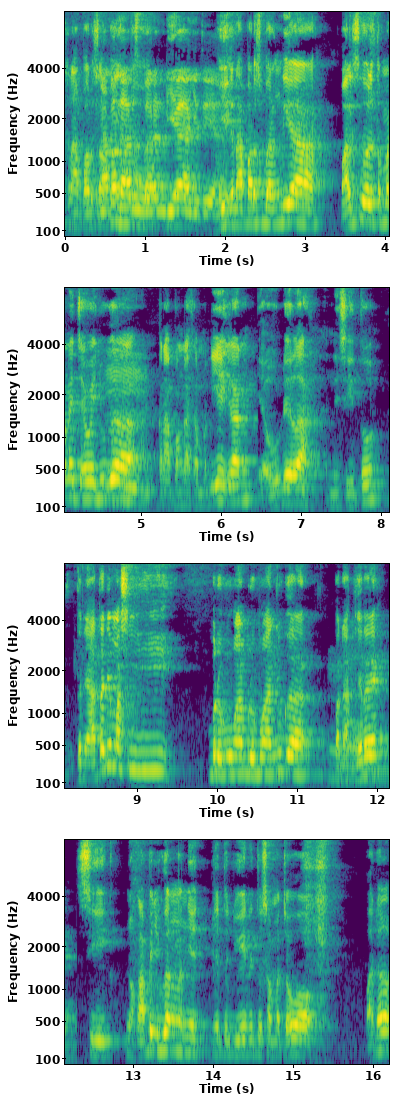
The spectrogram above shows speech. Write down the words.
kenapa harus Kenapa sama itu harus bareng dia gitu ya? Iya kenapa harus bareng dia? Paling itu ada temannya cewek juga. Hmm. Kenapa nggak sama dia kan? Ya udahlah di situ. Ternyata dia masih berhubungan berhubungan juga. Pada Hmm. akhirnya si nyokapnya juga nye- nyetujuin itu sama cowok. Padahal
